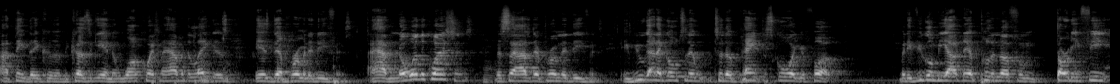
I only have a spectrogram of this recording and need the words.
I think they could because again, the one question I have with the Lakers is their perimeter defense. I have no other questions besides their perimeter defense. If you got to go to the to the paint to score, you're fucked. But if you're gonna be out there pulling up from 30 feet,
